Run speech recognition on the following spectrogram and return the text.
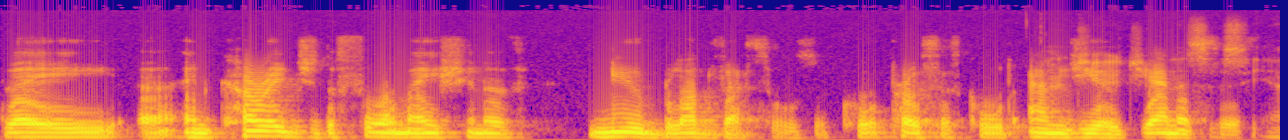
they uh, encourage the formation of new blood vessels, a process called angiogenesis. Yeah.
